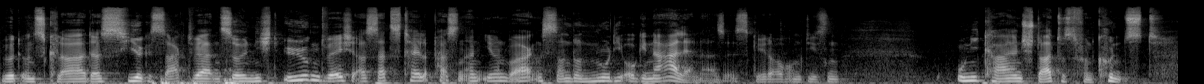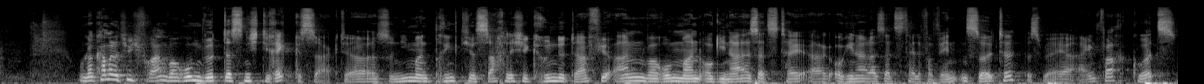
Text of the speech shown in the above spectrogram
wird uns klar, dass hier gesagt werden soll, nicht irgendwelche Ersatzteile passen an ihren Wagen, sondern nur die Originalen. Also es geht auch um diesen unikalen Status von Kunst. Und dann kann man natürlich fragen, warum wird das nicht direkt gesagt? Ja, also niemand bringt hier sachliche Gründe dafür an, warum man Originalersatzteile, äh, Originalersatzteile verwenden sollte. Das wäre ja einfach, kurz.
